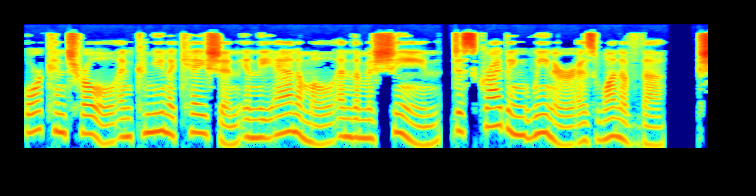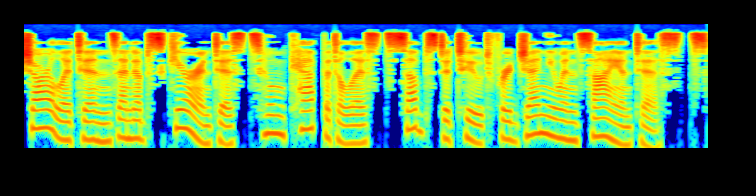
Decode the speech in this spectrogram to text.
or Control and Communication in the Animal and the Machine, describing Wiener as one of the charlatans and obscurantists whom capitalists substitute for genuine scientists.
